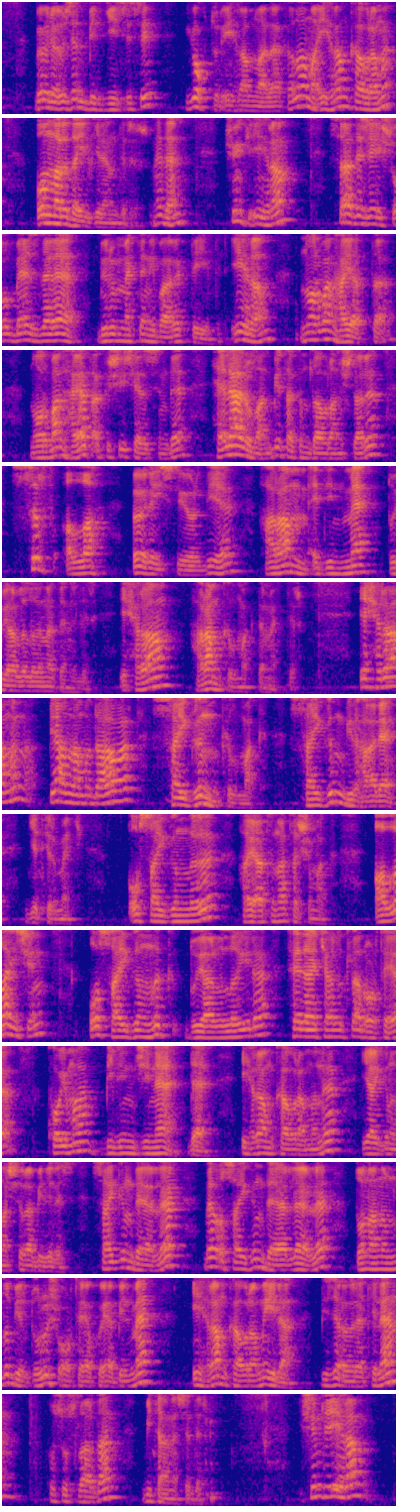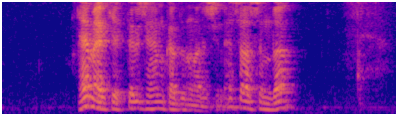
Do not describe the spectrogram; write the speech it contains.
böyle özel bir giysisi yoktur ihramla alakalı ama ihram kavramı onları da ilgilendirir. Neden? Çünkü ihram sadece işte o bezlere bürünmekten ibaret değildir. İhram normal hayatta, normal hayat akışı içerisinde helal olan bir takım davranışları sırf Allah öyle istiyor diye haram edinme duyarlılığına denilir. İhram haram kılmak demektir. İhramın bir anlamı daha var. Saygın kılmak. Saygın bir hale getirmek. O saygınlığı hayatına taşımak. Allah için o saygınlık duyarlılığıyla fedakarlıklar ortaya koyma bilincine de ihram kavramını yaygınlaştırabiliriz. Saygın değerler ve o saygın değerlerle donanımlı bir duruş ortaya koyabilme ihram kavramıyla bize öğretilen hususlardan bir tanesidir. Şimdi ihram hem erkekler için hem kadınlar için esasında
